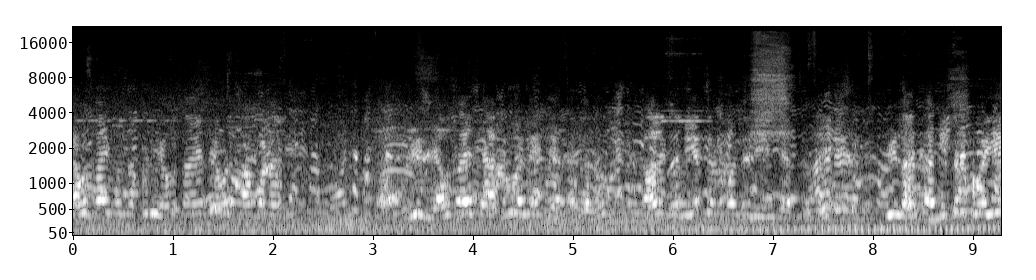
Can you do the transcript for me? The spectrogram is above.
వ్యవసాయం ఉన్నప్పుడు వ్యవసాయాన్ని ఎవరు కాపాడాలి? వీళ్ళు వ్యవసాయ శాఖ వాళ్ళు ఏం చేస్తున్నారు కాలుష్య నియంత్రణ మండలి ఏం చేస్తుంది వీళ్ళంతా నిద్రపోయి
